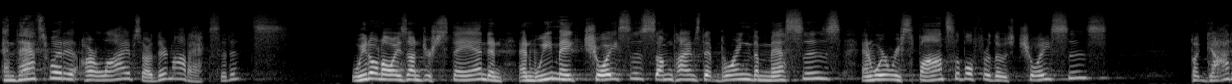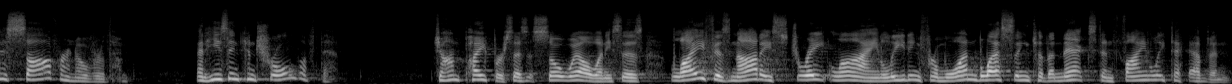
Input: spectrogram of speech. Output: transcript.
And that's what our lives are. They're not accidents. We don't always understand, and, and we make choices sometimes that bring the messes, and we're responsible for those choices. But God is sovereign over them, and He's in control of them. John Piper says it so well when he says, Life is not a straight line leading from one blessing to the next and finally to heaven.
